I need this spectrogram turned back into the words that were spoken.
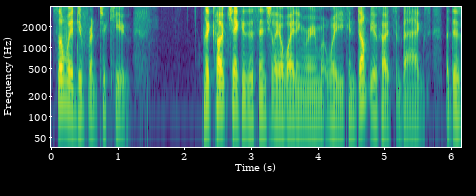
somewhere different to queue. The coat check is essentially a waiting room where you can dump your coats and bags, but there's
